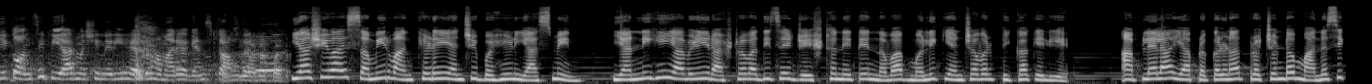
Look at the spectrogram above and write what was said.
ये कौन सी पीआर मशीनरी है जो हमारे अगेंस्ट काम कर रही है। याशिवाय समीर वानखेडे यांची बहीण यास्मिन यांनीही यावेळी राष्ट्रवादीचे ज्येष्ठ नेते नवाब मलिक यांच्यावर टीका केली आहे. आपल्याला या प्रकरणात प्रचंड मानसिक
